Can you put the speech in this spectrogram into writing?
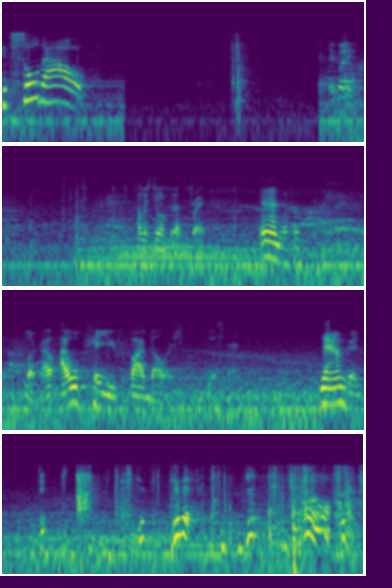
It's sold out. Hey, buddy. How much do you want for that Sprite? Yeah, nothing. Look, I, I will pay you five dollars for this Sprite. Nah, I'm good. Give it. Get. Oh.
